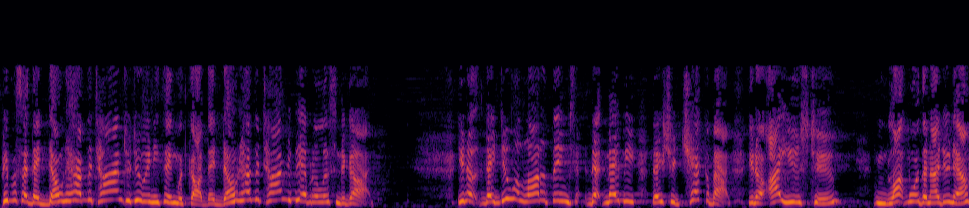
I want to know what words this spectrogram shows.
People say they don't have the time to do anything with God. They don't have the time to be able to listen to God. You know, they do a lot of things that maybe they should check about. You know, I used to, a lot more than I do now,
